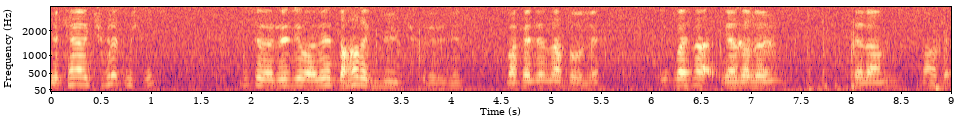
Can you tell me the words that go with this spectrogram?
geçen ay küfür etmiştik. Bu sefer Recep abiye daha da büyük küfür edeceğiz. Bakacağız nasıl olacak. İlk başına yazalım. Selam, ne haber?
